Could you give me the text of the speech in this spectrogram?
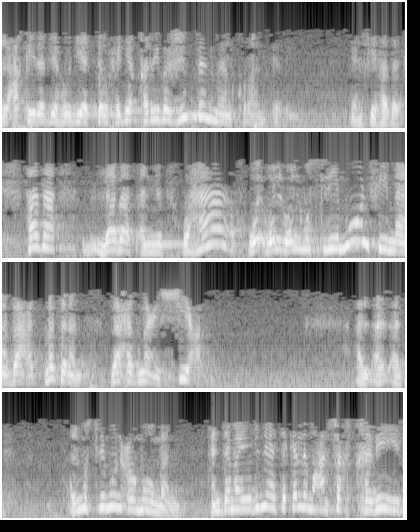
العقيدة اليهودية التوحيدية قريبة جدا من القرآن الكريم. يعني في هذا هذا لا بأس أن وها والمسلمون فيما بعد مثلا لاحظ معي الشيعة. المسلمون عموما عندما يريدون أن يتكلموا عن شخص خبيث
